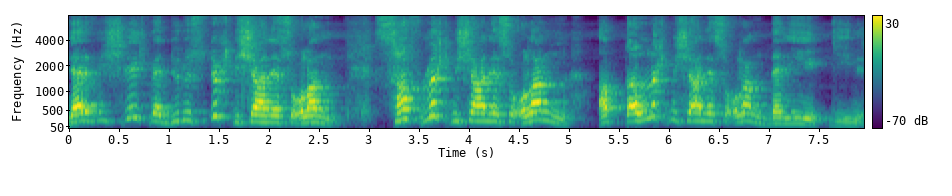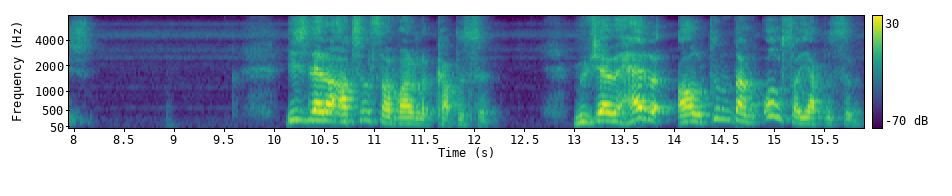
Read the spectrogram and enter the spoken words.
dervişlik ve dürüstlük nişanesi olan, saflık nişanesi olan, aptallık nişanesi olan deriyi giyinir. Bizlere açılsa varlık kapısı, mücevher altından olsa yapısın,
